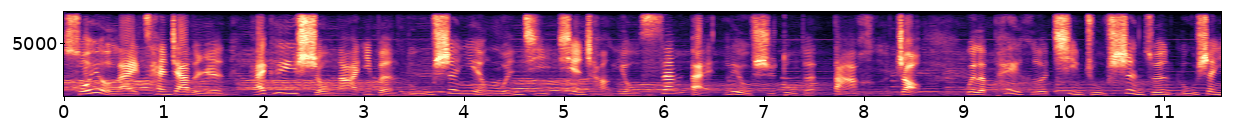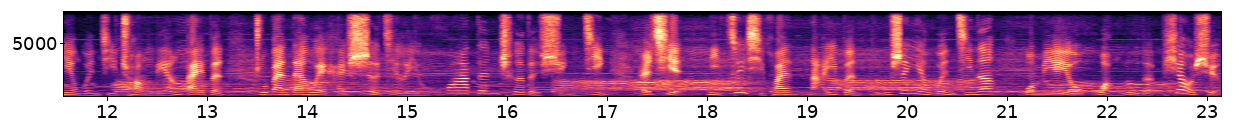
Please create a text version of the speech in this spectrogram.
所有来参加的人还可以手拿一本卢胜彦文集，现场有三百六十度的大合照，为了配合庆祝圣尊卢圣彦文集创两百本，主办单位还设计了有花灯车的巡境。而且，你最喜欢哪一本卢圣彦文集呢？我们也有网络的票选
